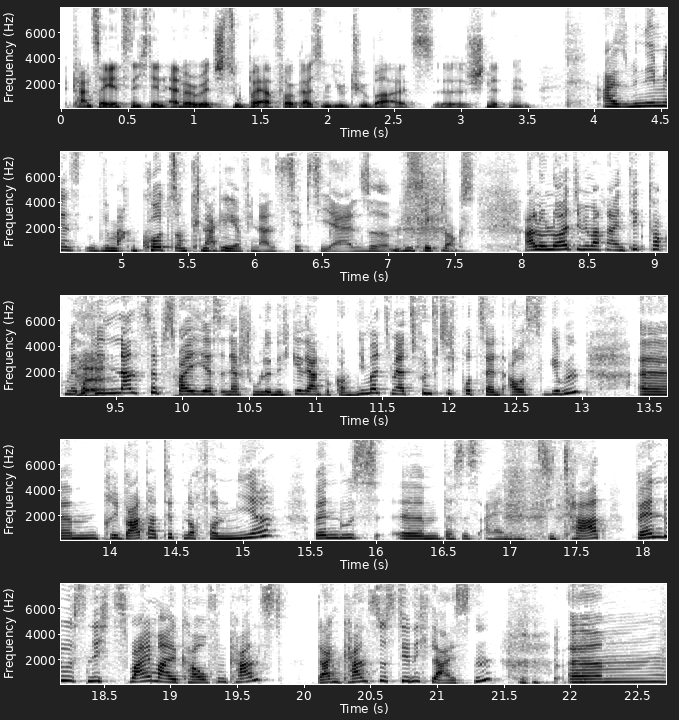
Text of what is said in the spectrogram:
Du kannst ja jetzt nicht den Average super erfolgreichen YouTuber als äh, Schnitt nehmen. Also wir nehmen jetzt, wir machen kurz und knackige Finanztipps hier, also wie TikToks. Hallo Leute, wir machen einen TikTok mit Finanztipps, weil ihr es in der Schule nicht gelernt bekommt. Niemals mehr als 50 Prozent ausgeben. Ähm, privater Tipp noch von mir, wenn du es, ähm, das ist ein Zitat, wenn du es nicht zweimal kaufen kannst, dann kannst du es dir nicht leisten. ähm,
